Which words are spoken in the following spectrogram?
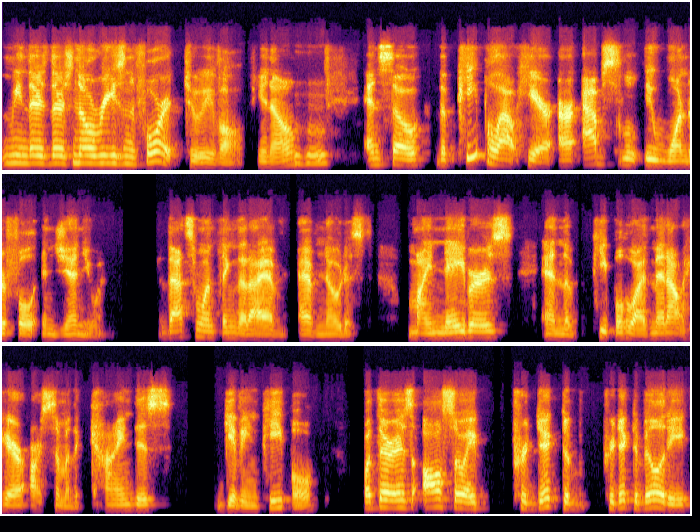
I mean, there's there's no reason for it to evolve, you know? Mm-hmm. And so the people out here are absolutely wonderful and genuine that's one thing that I have have noticed. My neighbors and the people who I've met out here are some of the kindest giving people, but there is also a predictable predictability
